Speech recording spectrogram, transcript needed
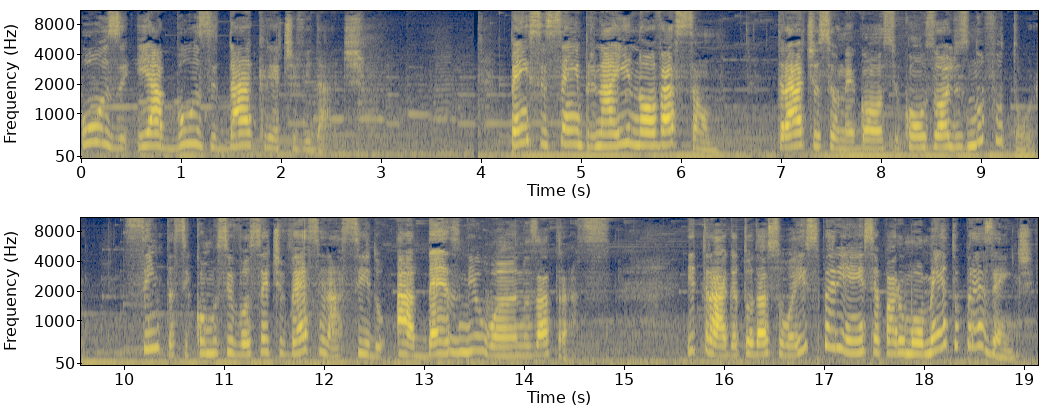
Use e abuse da criatividade. Pense sempre na inovação. Trate o seu negócio com os olhos no futuro. Sinta-se como se você tivesse nascido há 10 mil anos atrás. E traga toda a sua experiência para o momento presente,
